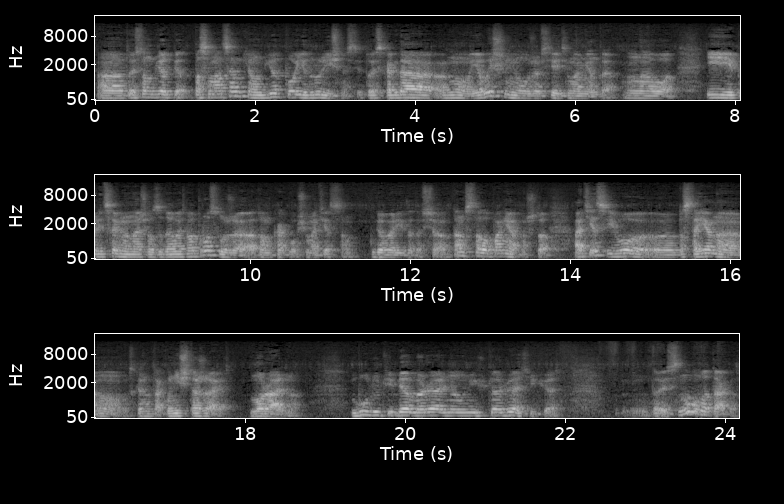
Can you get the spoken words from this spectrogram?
То есть он бьет по самооценке, он бьет по ядру личности. То есть когда ну, я вычленил уже все эти моменты, ну, вот, и прицельно начал задавать вопросы уже о том, как, в общем, отец там говорит это все, там стало понятно, что отец его э, постоянно, ну, скажем так, уничтожает морально буду тебя морально уничтожать сейчас. То есть, ну, вот так вот.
